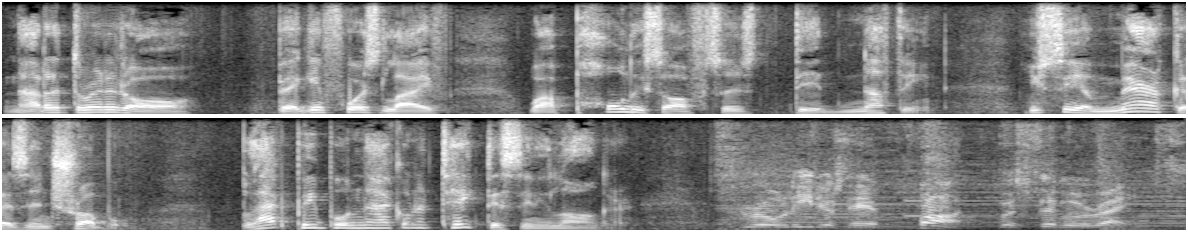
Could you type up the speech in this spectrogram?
not a threat at all, begging for his life, while police officers did nothing. You see, America is in trouble. Black people are not going to take this any longer. Negro leaders have fought for civil rights.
